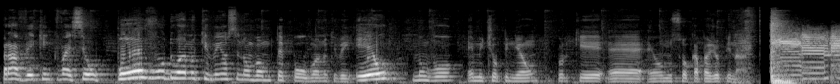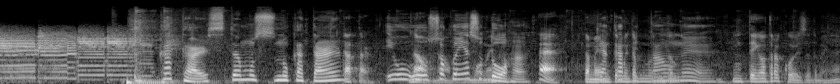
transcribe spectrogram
para ver quem que vai ser o povo do ano que vem ou se não vamos ter povo ano que vem. Eu não vou emitir opinião porque é, eu não sou capaz de opinar. Qatar, estamos no Qatar. Qatar. Eu, não, eu só não, conheço Doha. É, também não tem capital, muita, né? Não tem outra coisa também, né?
